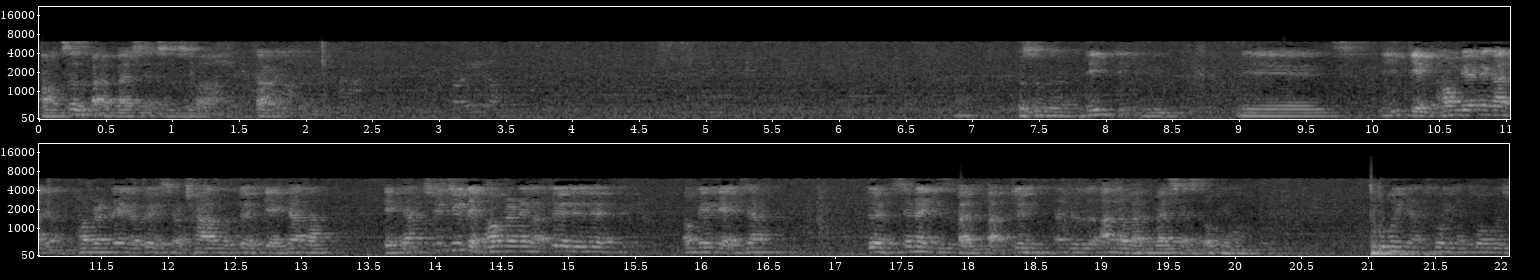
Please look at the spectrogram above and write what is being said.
啊，这是百分之百显示是吧？大一点。不是不是，你点你你你点旁边那个按钮，旁边那个对小叉子对，点一下它，点一下就就点旁边那个，对对对，OK 点一下，对，现在已经是百分百，对，那就是按照百分百显示，OK 好，拖一下拖一下拖过去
